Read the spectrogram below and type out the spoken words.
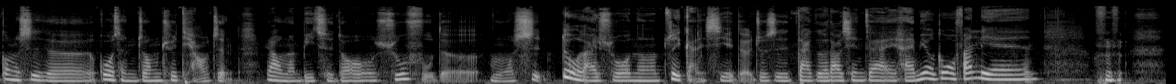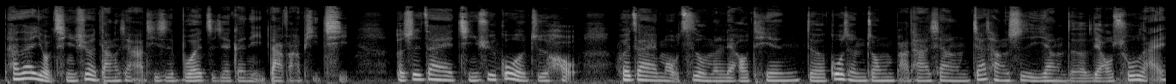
共事的过程中去调整，让我们彼此都舒服的模式。对我来说呢，最感谢的就是大哥到现在还没有跟我翻脸。他在有情绪的当下，其实不会直接跟你大发脾气，而是在情绪过了之后，会在某次我们聊天的过程中，把它像家常事一样的聊出来。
